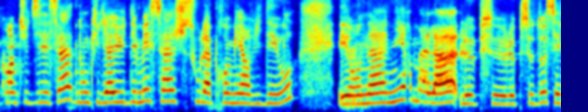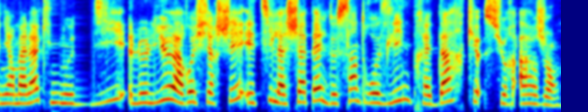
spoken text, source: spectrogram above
quand, tu disais ça, donc il y a eu des messages sous la première vidéo et on a Nirmala, le, le pseudo c'est Nirmala, qui nous dit Le lieu à rechercher est-il la chapelle de Sainte-Roseline près d'Arc sur Argent?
